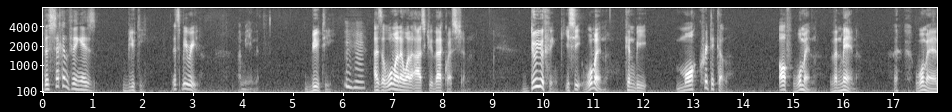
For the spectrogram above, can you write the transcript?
The second thing is beauty. Let's be real. I mean, beauty. As a woman, I want to ask you that question. Do you think, you see, women can be more critical of women than men? women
